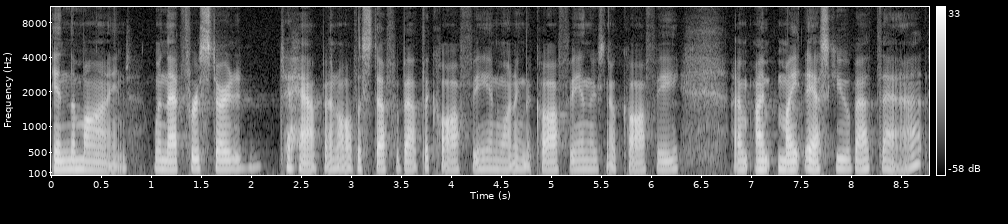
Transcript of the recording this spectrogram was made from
in the mind, when that first started to happen, all the stuff about the coffee and wanting the coffee and there's no coffee. I, I might ask you about that.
